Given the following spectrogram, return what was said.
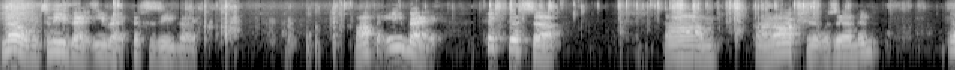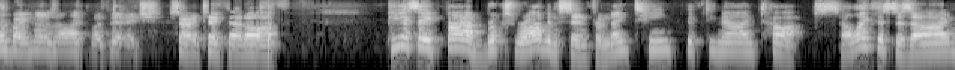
No, it's an eBay. eBay. This is eBay. Off of eBay. Picked this up. Um, on an auction it was ended. Everybody knows I like my vintage. Sorry to take that off. PSA 5 Brooks Robinson from 1959 Topps. I like this design.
